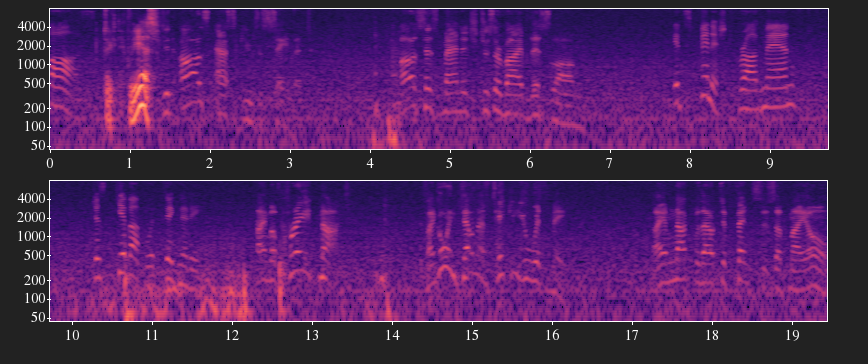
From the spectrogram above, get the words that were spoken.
Oz. Technically, yes. Did Oz ask you to save it? Oz has managed to survive this long. It's finished, Frogman. Just give up with dignity. I'm afraid not. If I'm going down, I'm taking you with me. I am not without defenses of my own.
